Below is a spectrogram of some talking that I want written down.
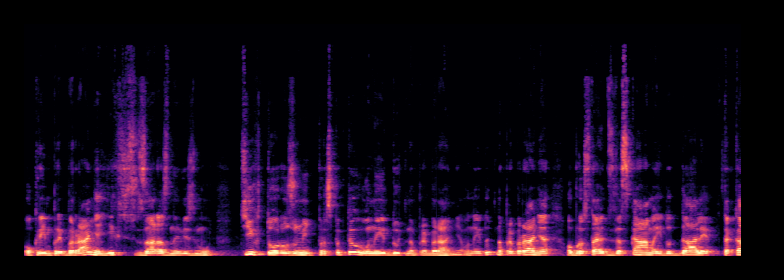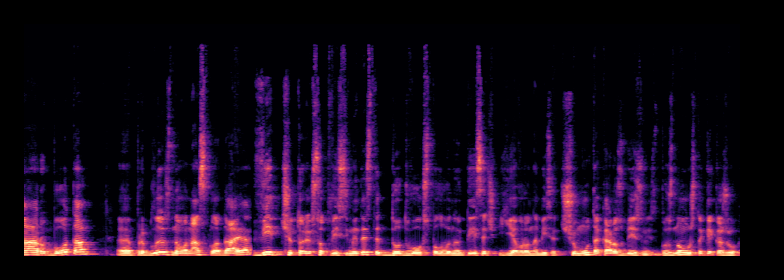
окрім прибирання, їх зараз не візьмуть. Ті, хто розуміють перспективу, вони йдуть на прибирання. Вони йдуть на прибирання, обростають зв'язками, йдуть далі. Така робота. е, Приблизно вона складає від 480 до 2,5 тисяч євро на місяць. Чому така розбіжність? Бо знову ж таки кажу,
